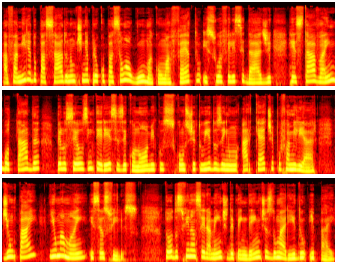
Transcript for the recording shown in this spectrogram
A família do passado não tinha preocupação alguma com o afeto e sua felicidade restava embotada pelos seus interesses econômicos constituídos em um arquétipo familiar de um pai e uma mãe e seus filhos, todos financeiramente dependentes do marido e pai.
